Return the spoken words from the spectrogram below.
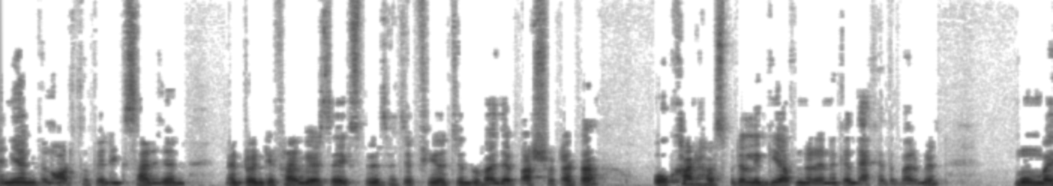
ইনি একজন orthopaedic surgeon twenty five years experience আছে ফি হচ্ছে দু হাজার পাঁচশো টাকা। ওখার হসপিটালে গিয়ে আপনারা এনাকে দেখাতে পারবেন। মুম্বাই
